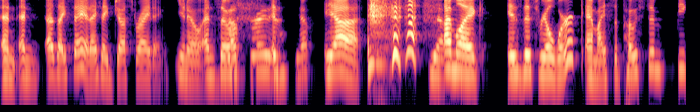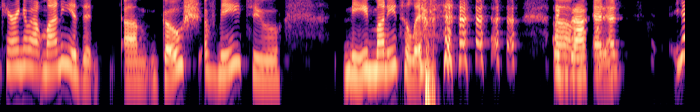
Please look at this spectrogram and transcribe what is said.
and and as I say it I say just writing you know? And so just writing it, yep. yeah. Yep. I'm like is this real work? Am I supposed to be caring about money? Is it um, gauche of me to need money to live. exactly. Um, and, and, yeah,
